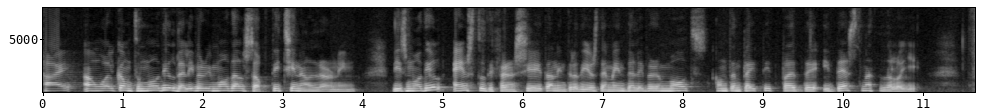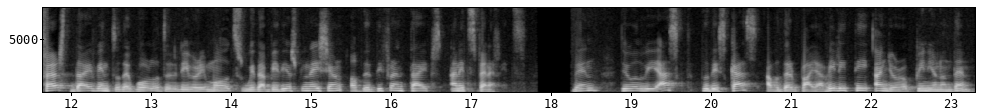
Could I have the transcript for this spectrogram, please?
Hi, and welcome to Module Delivery Models of Teaching and Learning. This module aims to differentiate and introduce the main delivery modes contemplated by the IDEST methodology. First, dive into the world of delivery modes with a video explanation of the different types and its benefits. Then, you will be asked to discuss about their viability and your opinion on them.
